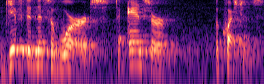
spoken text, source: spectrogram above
giftedness of words to answer the questions.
